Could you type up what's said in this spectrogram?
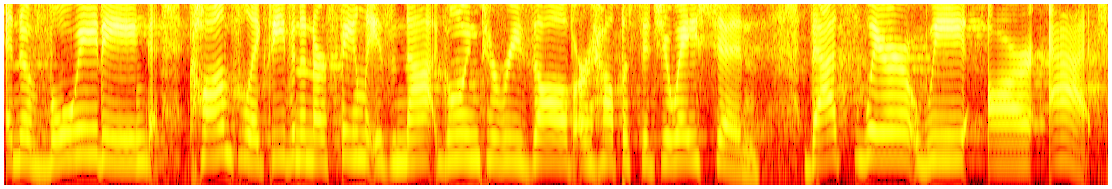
and avoiding conflict, even in our family, is not going to resolve or help a situation? That's where we are at.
